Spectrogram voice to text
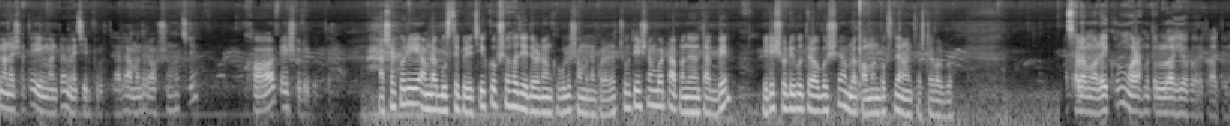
মানের সাথে এই মানটা ম্যাচিং ফুল তাহলে আমাদের অপশন হচ্ছে খটাই সঠিক উত্তর। আশা করি আমরা বুঝতে পেরেছি। খুব সহজে এই ধরনের অঙ্কগুলো সমাধান করা যায়। চৌত্রিশ নম্বরটা আপনাদের জন্য থাকবে। এটির সঠিক উত্তর অবশ্যই আমরা কমেন্ট বক্সে জানানোর চেষ্টা করব। আসসালামু আলাইকুম ওরহমতুল্লাহি বারকাতুহ।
